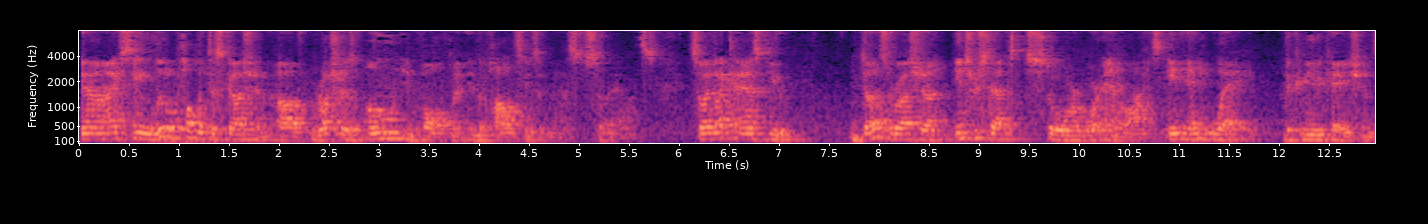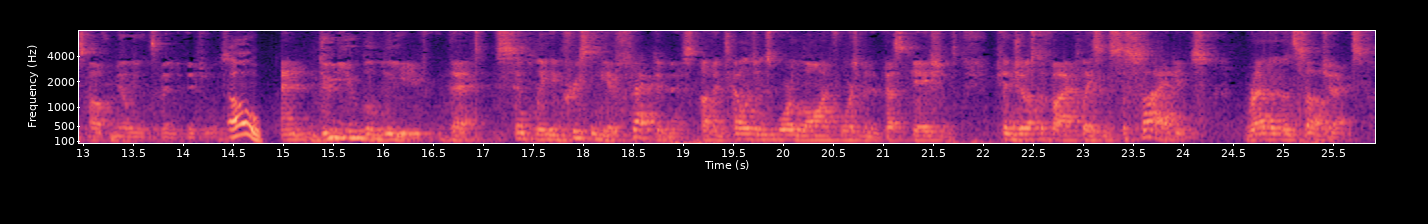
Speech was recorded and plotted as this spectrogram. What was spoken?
Now, I've seen little public discussion of Russia's own involvement in the policies of mass surveillance. So I'd like to ask you, does Russia intercept, store, or analyze in any way the communications of millions of individuals? Oh, And do you believe that simply increasing the effectiveness of intelligence or law enforcement investigations can justify placing societies rather than subjects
